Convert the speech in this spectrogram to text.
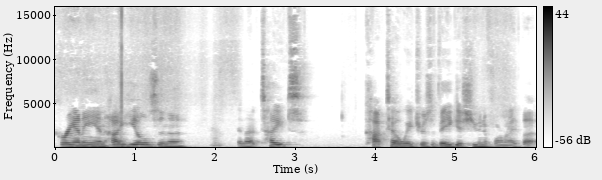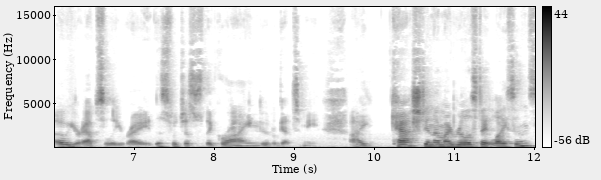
Granny in high heels in a, in a tight cocktail waitress Vegas uniform. I thought, oh, you're absolutely right. This was just the grind. It'll get to me. I cashed in on my real estate license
